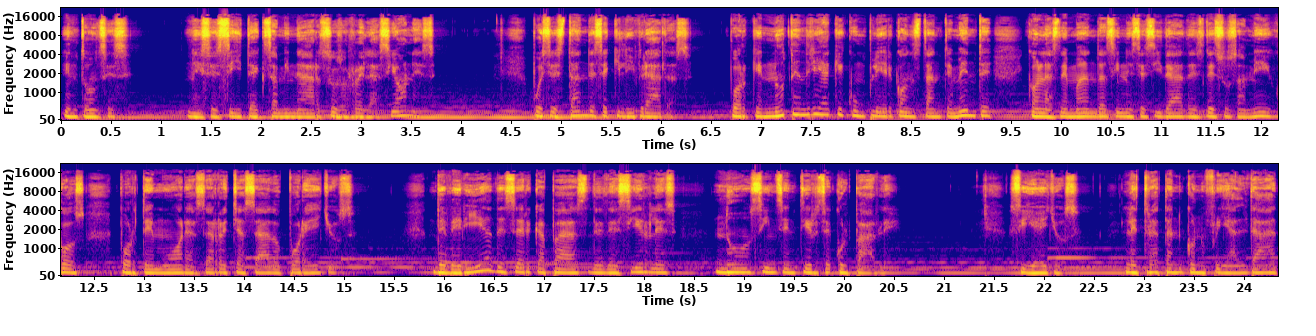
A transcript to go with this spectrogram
entonces necesita examinar sus relaciones, pues están desequilibradas, porque no tendría que cumplir constantemente con las demandas y necesidades de sus amigos por temor a ser rechazado por ellos. Debería de ser capaz de decirles no sin sentirse culpable. Si ellos le tratan con frialdad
